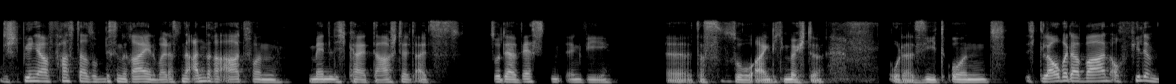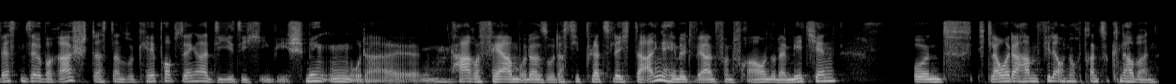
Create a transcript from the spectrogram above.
die spielen ja fast da so ein bisschen rein, weil das eine andere Art von Männlichkeit darstellt, als so der Westen irgendwie äh, das so eigentlich möchte. Oder sieht. Und ich glaube, da waren auch viele im Westen sehr überrascht, dass dann so K-Pop-Sänger, die sich irgendwie schminken oder äh, Haare färben oder so, dass die plötzlich da angehimmelt werden von Frauen oder Mädchen. Und ich glaube, da haben viele auch noch dran zu knabbern.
